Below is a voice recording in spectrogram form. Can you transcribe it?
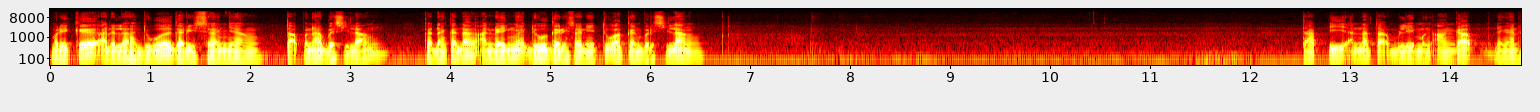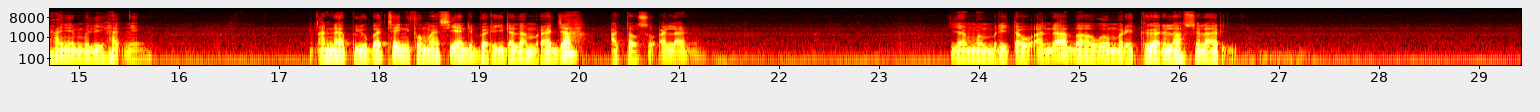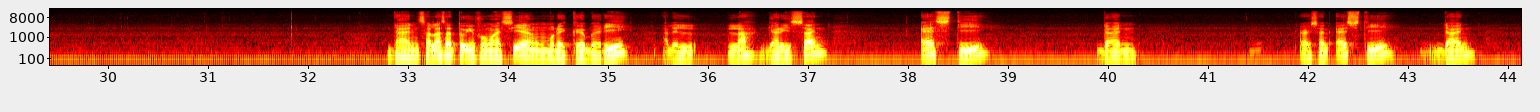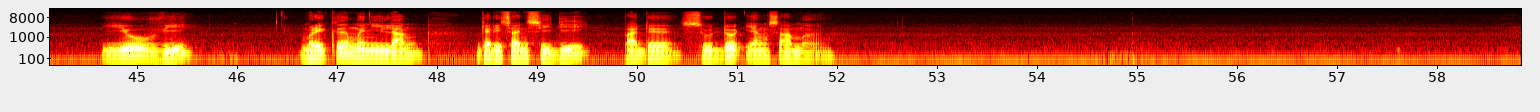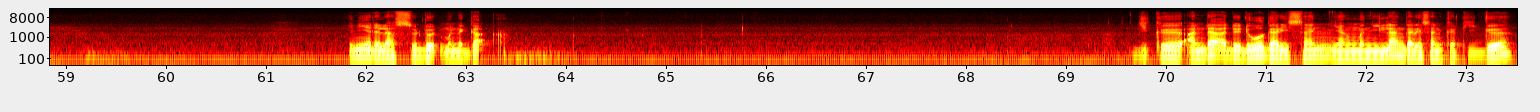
Mereka adalah dua garisan yang tak pernah bersilang. Kadang-kadang anda ingat dua garisan itu akan bersilang tapi anda tak boleh menganggap dengan hanya melihatnya. Anda perlu baca informasi yang diberi dalam rajah atau soalan yang memberitahu anda bahawa mereka adalah selari. Dan salah satu informasi yang mereka beri adalah garisan ST dan garisan ST dan UV mereka menyilang garisan CD pada sudut yang sama. Ini adalah sudut menegak. Jika anda ada dua garisan yang menilang garisan ketiga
